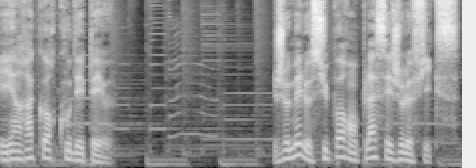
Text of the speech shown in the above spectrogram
et un raccord coup DPE. Je mets le support en place et je le fixe.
